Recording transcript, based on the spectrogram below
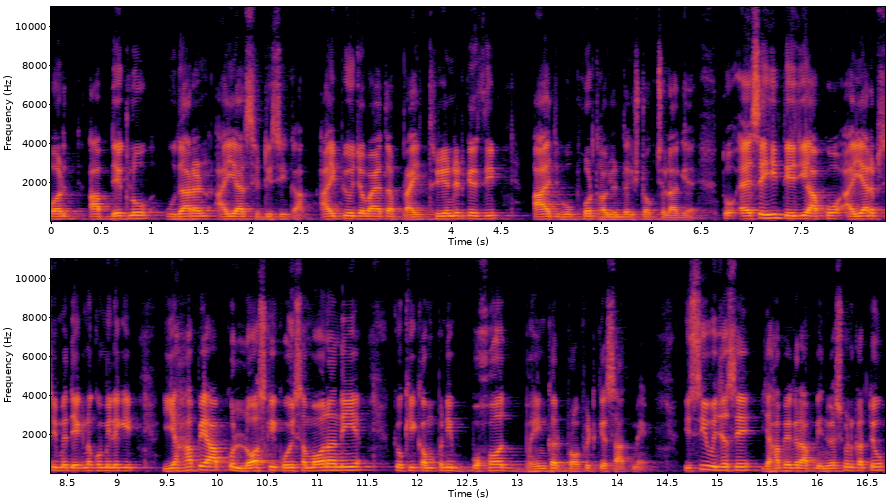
और आप देख लो, उदाहरण आईआरसीटीसी का। आईपीओ जब आया था प्राइस थ्री हंड्रेड की थी। आज वो फोर थाउज़ेंड तक स्टॉक चला गया है। तो ऐसे ही तेज़ी आपको आईआरएफसी में देखने को मिलेगी। यहाँ पे आपको लॉस की कोई संभावना नहीं है, क्योंकि कंपनी बहुत भयंकर प्रॉफिट के साथ में इसी वजह से यहाँ पे अगर आप इन्वेस्टमेंट करते हो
